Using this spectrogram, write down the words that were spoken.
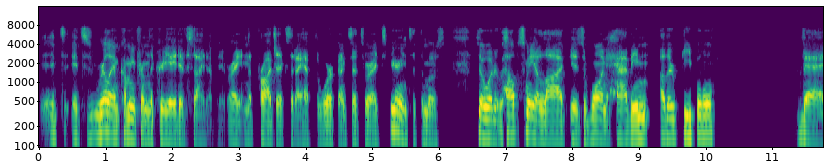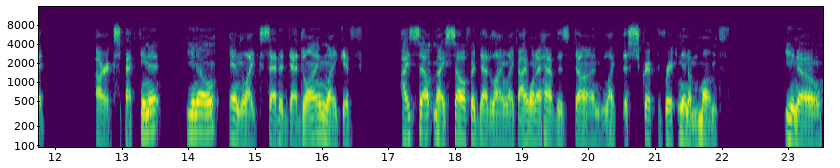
it's it's really I'm coming from the creative side of it, right? And the projects that I have to work on, because that's where I experience it the most. So what helps me a lot is one having other people that are expecting it, you know, and like set a deadline. Like if I set myself a deadline, like I want to have this done, like the script written in a month, you know,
